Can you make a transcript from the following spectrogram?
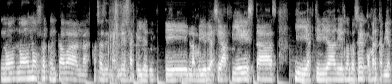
no, no, no frecuentaba las cosas de nobleza que ella que la mayoría hacía fiestas y actividades, no lo sé, comer caviar.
